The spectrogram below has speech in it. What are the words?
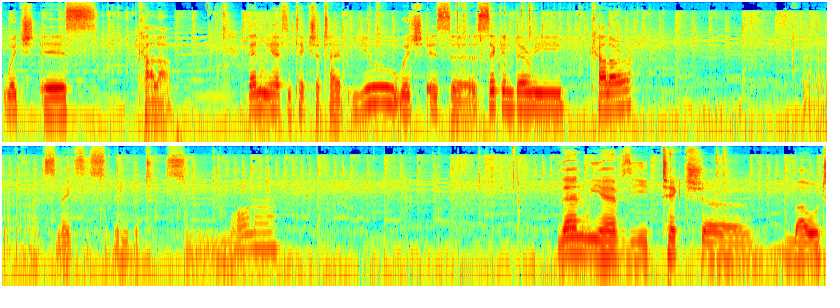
which is color. Then we have the texture type U, which is a secondary color. Uh, let's make this a little bit smaller. Then we have the texture mode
